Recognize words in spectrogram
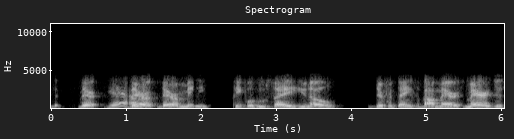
the, there, yeah. there are there are many people who say you know different things about marriage. Marriages,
